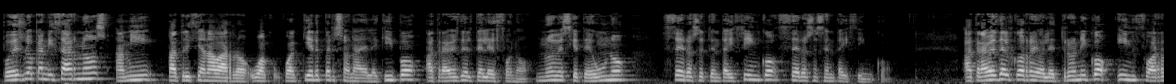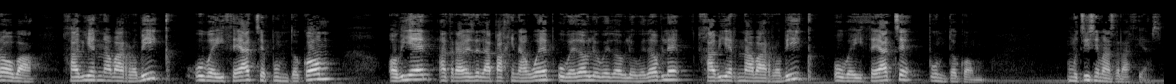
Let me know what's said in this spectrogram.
Podéis localizarnos a mí, Patricia Navarro, o a cualquier persona del equipo a través del teléfono 971 075 065. A través del correo electrónico info arroba javiernavarrovic.com o bien a través de la página web www.javiernavarrovic.com. Muchísimas gracias.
